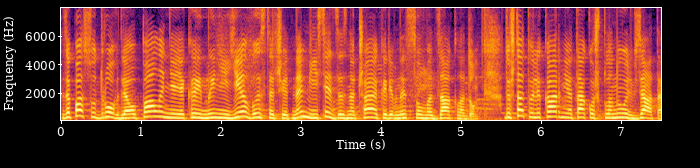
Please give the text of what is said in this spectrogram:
Запасу дров для опалення, який нині є, вистачить на місяць, зазначає керівництво медзакладу. До штату лікарні також планують взяти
